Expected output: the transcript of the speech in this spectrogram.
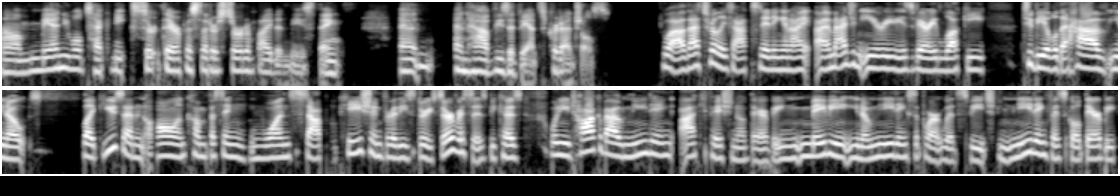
um, manual techniques, cert therapists that are certified in these things, and and have these advanced credentials. Wow, that's really fascinating. And I, I imagine Erie is very lucky to be able to have, you know, like you said, an all encompassing one stop location for these three services. Because when you talk about needing occupational therapy, maybe, you know, needing support with speech, needing physical therapy,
